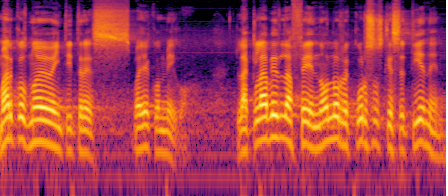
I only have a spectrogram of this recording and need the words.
Marcos 9:23, vaya conmigo. La clave es la fe, no los recursos que se tienen.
